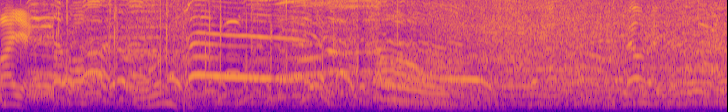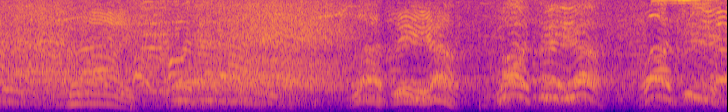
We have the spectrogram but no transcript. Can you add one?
vajag. Davai! Latvija! Latvija! Latvija!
